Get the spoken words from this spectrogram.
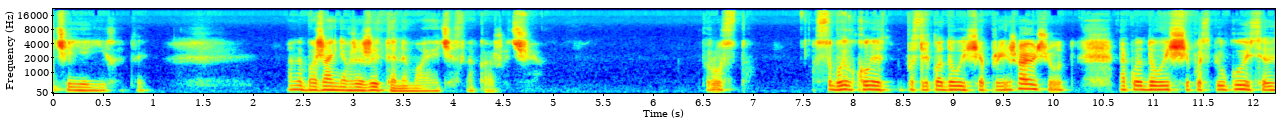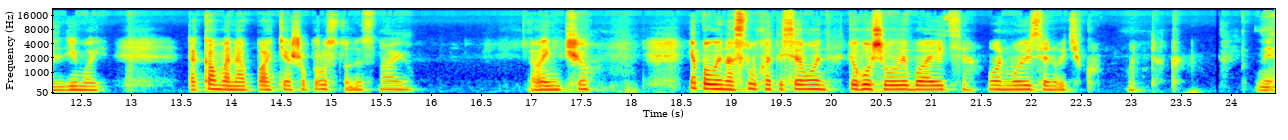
чи є їхати? У мене бажання вже жити немає, чесно кажучи. Просто. Особливо, коли після кладовища приїжджаю, що от на кладовище поспілкуюся з Дімою. Така в мене апатія, що просто не знаю. Але нічого. Я повинна слухатися вон того, що улибається. Вон мою синочку. От. Не,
